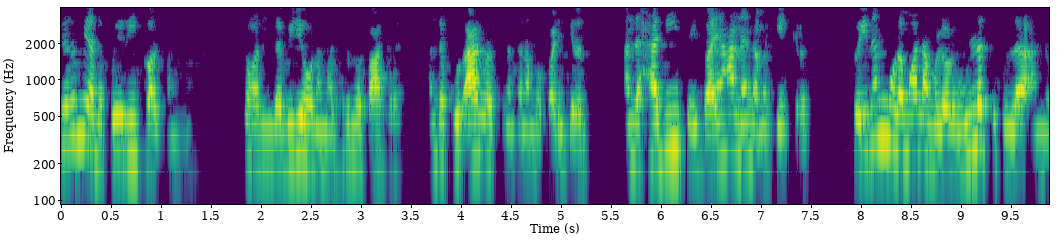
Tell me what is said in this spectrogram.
திரும்பி அதை போய் ரீகால் பண்ணணும் ஸோ அந்த வீடியோவை நம்ம திரும்ப பார்க்குறது அந்த குரான் வசனத்தை நம்ம படிக்கிறது. அந்த ஹதீஸை பயானை நம்ம கேட்கறது ஸோ இதன் மூலமா நம்மளோட உள்ளத்துக்குள்ள அந்த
